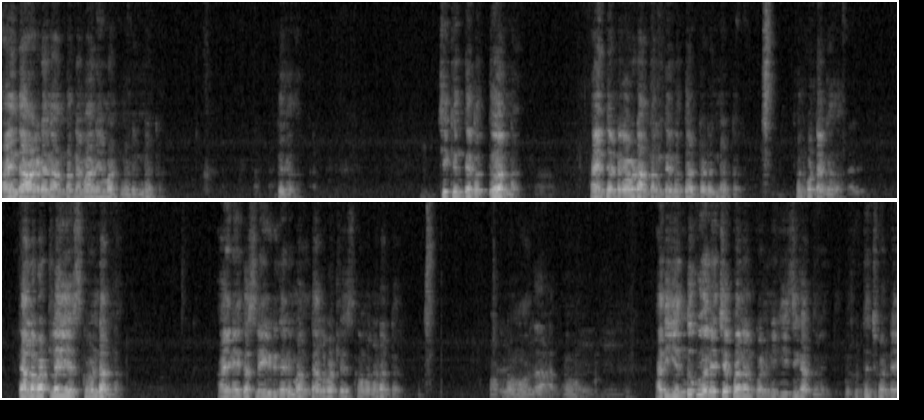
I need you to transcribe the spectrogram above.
ఆయన తాగడని అందరినీ మానేయమంటున్నాడు అన్నట అంతే కదా. చికెన్ తినొద్దు అన్న. ఆయన తింట కాబట్టి అందరం తినొద్దు అంటాడని అంటారు అనుకుంటాం కదా. తెల్ల బట్టలే వేసుకోండి అన్న. ఆయన అయితే అసలు కానీ మనం తెల్ల బట్టలు వేసుకోమన్నాడు అంటారు. అది ఎందుకు అనేది చెప్పాను అనుకోండి మీకు ఈజీగా అర్థమైంది. మీరు గుర్తుంచుకోండి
